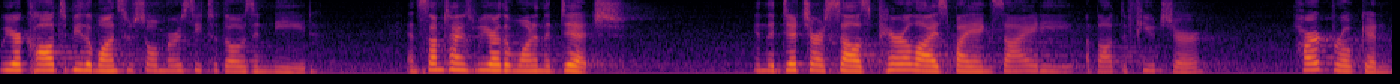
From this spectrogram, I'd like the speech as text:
we are called to be the ones who show mercy to those in need. And sometimes we are the one in the ditch, in the ditch ourselves, paralyzed by anxiety about the future, heartbroken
